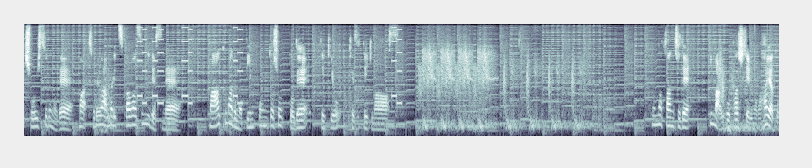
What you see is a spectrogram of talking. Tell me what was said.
消費するので、まあ、それはあまり使わずにですね、まあ、あくまでもピンポイントショットで敵を削っていきます。こんな感じで、今動かしているのがハヤト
